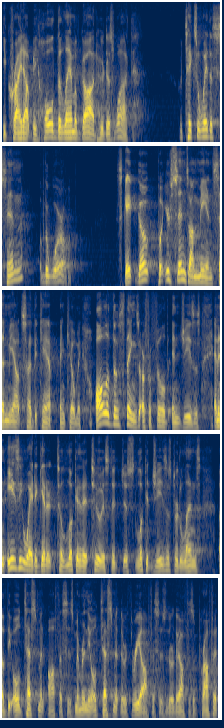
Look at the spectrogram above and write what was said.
he cried out, Behold the Lamb of God who does what? Who takes away the sin of the world. Scapegoat, put your sins on me and send me outside the camp and kill me. All of those things are fulfilled in Jesus. And an easy way to get it to look at it too is to just look at Jesus through the lens of the Old Testament offices. Remember in the Old Testament there were three offices. There were the office of prophet,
